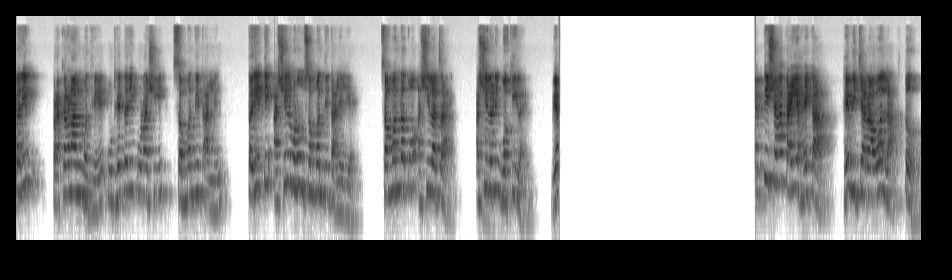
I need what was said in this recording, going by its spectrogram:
तरी प्रकरणांमध्ये कुठेतरी कोणाशी संबंधित आली तरी ती अशील म्हणून संबंधित आलेली आहे. संबंध तो अशिलाचा आहे. अशील आणि वकील आहे. व्यक्तिशः काही आहे का? हे विचारावं लागतं.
